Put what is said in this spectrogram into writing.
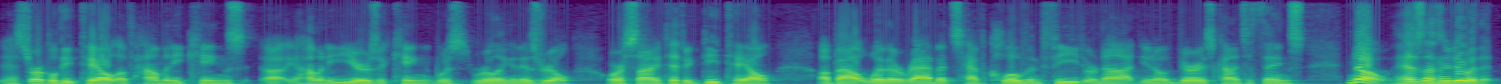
historical detail of how many kings, uh, how many years a king was ruling in Israel, or scientific detail about whether rabbits have cloven feet or not, you know, various kinds of things? No, it has nothing to do with it.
